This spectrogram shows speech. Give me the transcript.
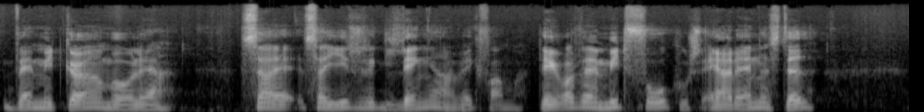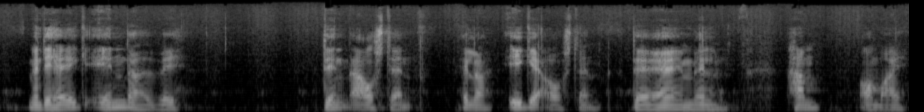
hvad mit gøremål er, så så er Jesus ikke længere væk fra mig. Det kan godt være, at mit fokus er et andet sted, men det har ikke ændret ved den afstand, eller ikke afstand, der er imellem ham og mig.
